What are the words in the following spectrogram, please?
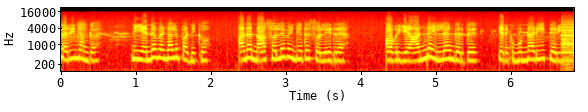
சரி நாங்க. நீ என்ன வேணாலும் பண்ணிக்கோ. ஆனா நான் சொல்ல வேண்டியதை சொல்லிடுறேன். அவர் என் அண்ணன் இல்லைங்கிறது எனக்கு முன்னாடியே தெரியும்.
